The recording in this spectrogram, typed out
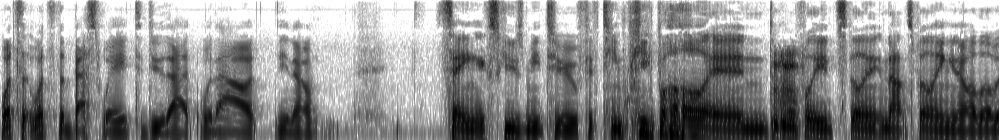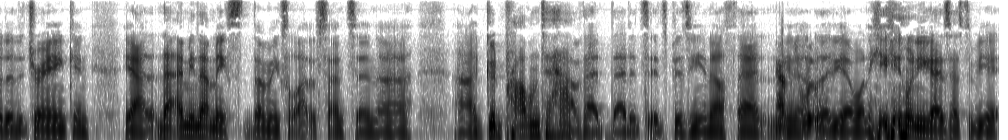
what's what's the best way to do that without you know saying excuse me to 15 people and hopefully spilling not spilling you know a little bit of the drink and yeah that i mean that makes that makes a lot of sense and uh uh, good problem to have that that it's it's busy enough that you know that yeah one of you, one of you guys has to be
